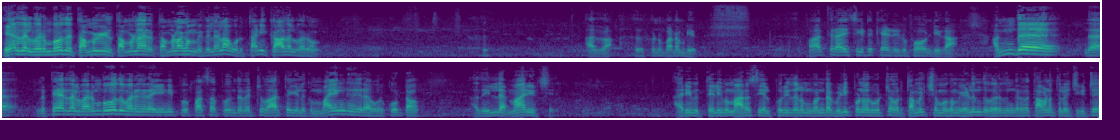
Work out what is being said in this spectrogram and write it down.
தேர்தல் வரும்போது தமிழ் தமிழர் தமிழகம் இதிலெல்லாம் ஒரு தனி காதல் வரும். அதுதான். அது ஒன்றும் பண்ண முடியாது. பார்த்து ரசிச்சுக்கிட்டு கேட்டுக்கிட்டு போக வேண்டியதுதான். அந்த இந்த இந்த தேர்தல் வரும்போது வருகிற இனிப்பு பசப்பு இந்த வெற்று வார்த்தைகளுக்கு மயங்குகிற ஒரு கூட்டம் அது இல்லை மாறிடுச்சு. அறிவு தெளிவும் அரசியல் புரிதலும் கொண்ட விழிப்புணர்வுற்ற ஒரு தமிழ் சமூகம் எழுந்து வருதுங்கிறத கவனத்தில் வச்சுக்கிட்டு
